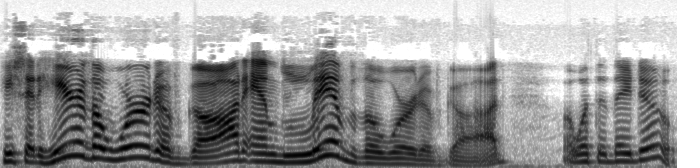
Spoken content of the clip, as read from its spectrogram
He said, Hear the word of God and live the word of God. Well, what did they do?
